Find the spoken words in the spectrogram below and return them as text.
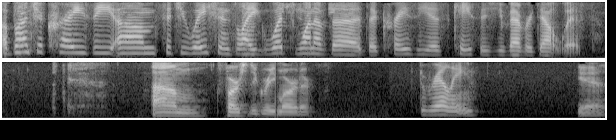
a bunch of crazy um, situations. Like, what's one of the the craziest cases you've ever dealt with? Um, first degree murder. Really? Yes.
